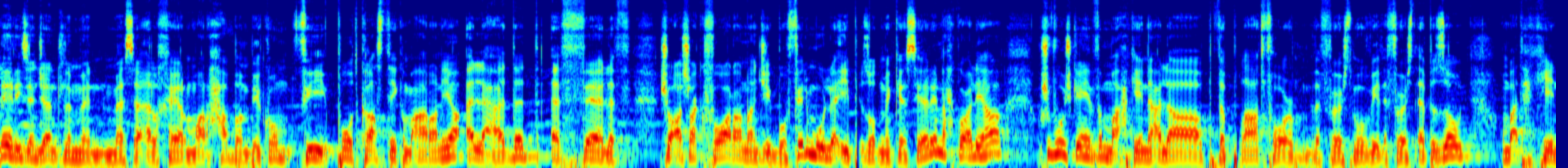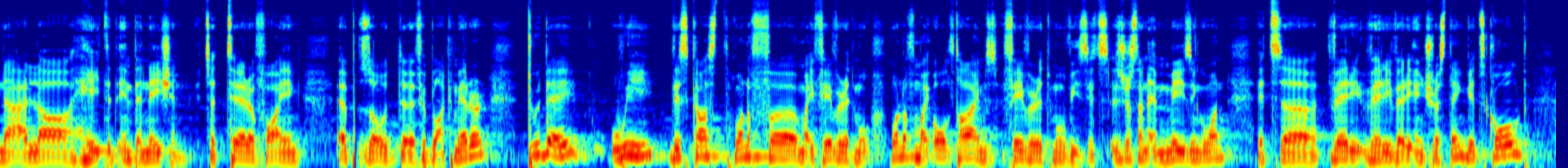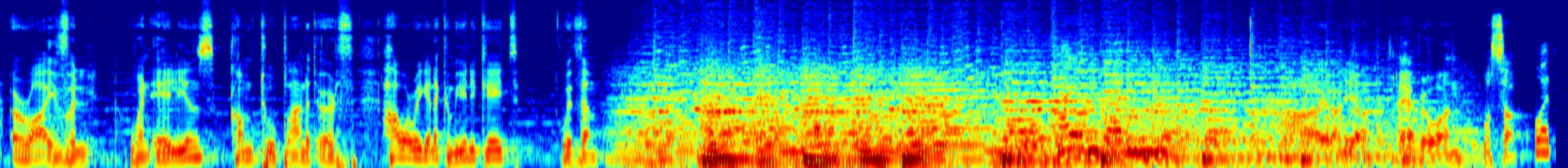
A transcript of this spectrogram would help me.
ليديز اند جنتلمان مساء الخير. مرحبا بكم في بودكاستيك مع رانيا العدد الثالث. شو اشاك فوا؟ رانا نجيبو فيلم ولا ايبيزود من كاسيري نحكوا عليها. وشوفوا واش كاين. ثم حكينا على ذا بلاتفورم ذا فيرست موفي ذا فيرست ابيزود ومن بعد حكينا على هيتد ان ذا نيشن اتس ا تيريفاينغ ابيزود في بلاك ميرور توداي we discussed one of uh, my favorite mo- one of my all times favorite movies. It's, it's just an amazing one. It's uh, very very very interesting. It's called arrival when aliens come to planet earth. How are we going to communicate with them? Hi everybody. hi rania. Hi everyone. What's up? What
